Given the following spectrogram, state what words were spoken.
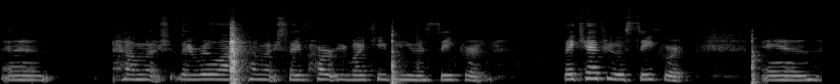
and how much they realize how much they've hurt you by keeping you a secret. They kept you a secret and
